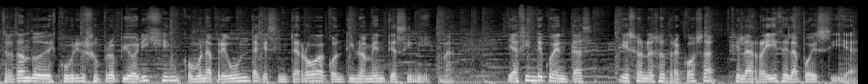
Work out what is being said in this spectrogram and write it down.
tratando de descubrir su propio origen como una pregunta que se interroga continuamente a sí misma. Y a fin de cuentas, eso no es otra cosa que la raíz de la poesía.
